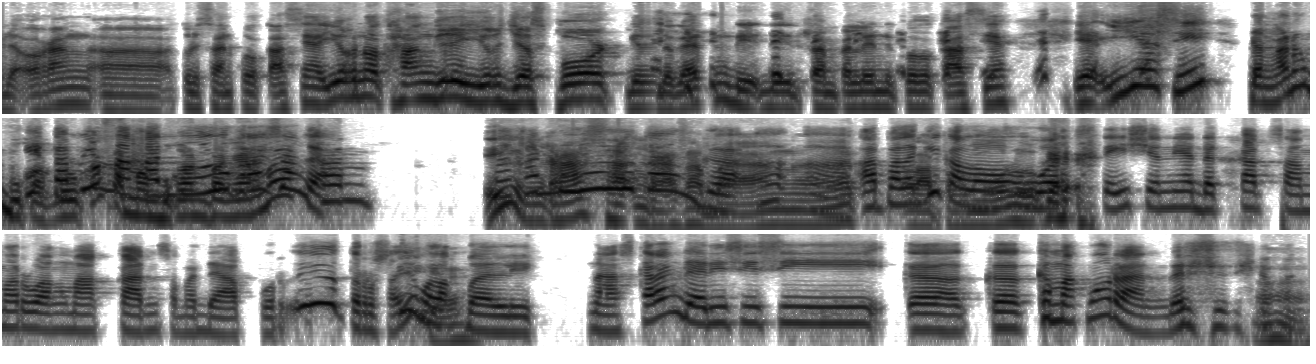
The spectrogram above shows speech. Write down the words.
ada orang uh, tulisan kulkasnya, "You're not hungry, you're just bored" gitu kan. di, ditempelin di kulkasnya. Ya iya sih. Kadang-kadang buka ya, kulkas emang bukan pengen makan. Iya, eh, ngerasa, ngerasa banget. Uh, apalagi kalau workstationnya dekat sama ruang makan, sama dapur. Eh, terus aja iya. Nah, sekarang dari sisi ke, ke kemakmuran, dari sisi uh-huh.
